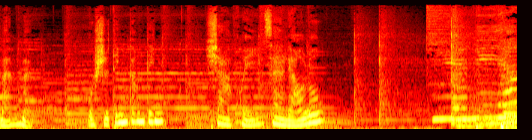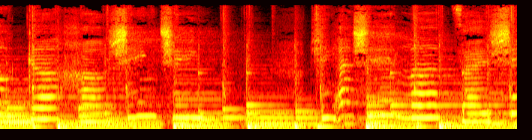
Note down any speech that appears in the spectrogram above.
满满。我是叮当叮。下回再聊喽。愿你有个好心情，平安喜乐在心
